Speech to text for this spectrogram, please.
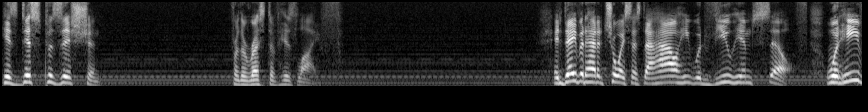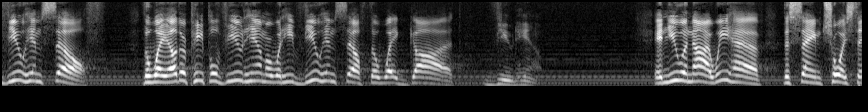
his disposition for the rest of his life. And David had a choice as to how he would view himself. Would he view himself the way other people viewed him, or would he view himself the way God viewed him? And you and I, we have the same choice to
